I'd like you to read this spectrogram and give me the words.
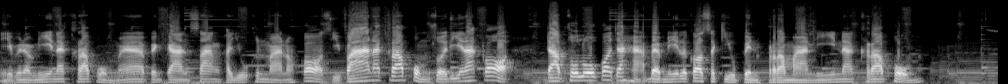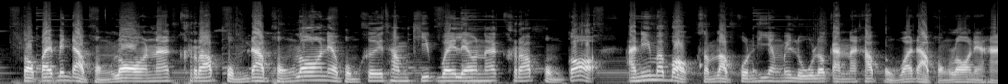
นี่เป็นแบบนี้นะครับผมอ่าเป็นการสร้างพายุขึ้นมาเนาะก็สีฟ้านะครับผมสวยดีนะก็ดาบโซโลก็จะหาแบบนี้แล้วก็สกิลเป็นประมาณนี้นะครับผมต่อไปเป็นดาบของลอนะครับ ผมดาบของลอเนี่ยผมเคยทำคลิปไว้แล้วนะครับ ผมก็อันนี้มาบอกสำหรับคนที่ยังไม่รู้แล้วกันนะครับ ผมว่าดาบของลอเนี่ยหา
